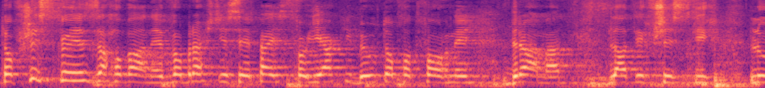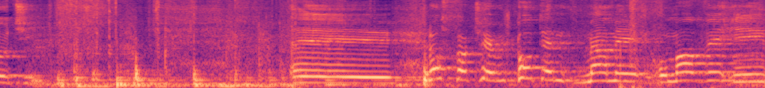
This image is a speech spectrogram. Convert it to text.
To wszystko jest zachowane. Wyobraźcie sobie Państwo, jaki był to potworny dramat dla tych wszystkich ludzi. Yy, rozpoczęły, potem mamy umowy i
